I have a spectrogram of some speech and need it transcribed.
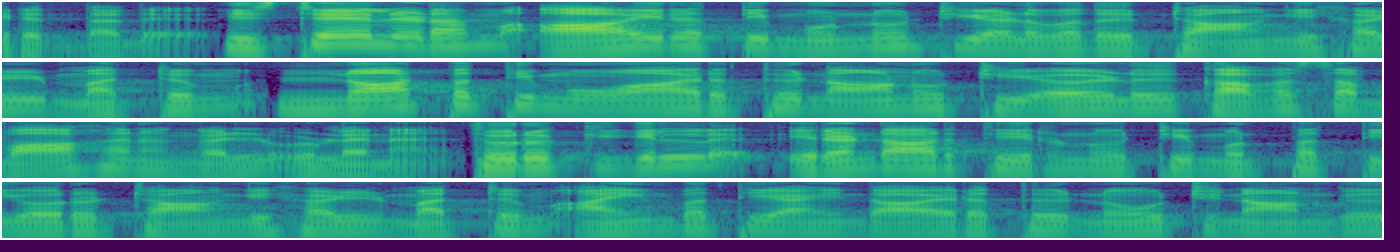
இருந்தது. இஸ்ரேலிடம் ஆயிரத்தி முன்னூற்றி எழுபது டாங்கிகள் மற்றும் நாற்பத்தி மூவாயிரத்து நானூற்றி ஏழு கவச வாகனங்கள் உள்ளன. துருக்கியில் இரண்டாயிரத்தி இருநூற்றி முப்பத்தி ஒரு டாங்கிகள் மற்றும் ஐம்பத்தி ஐந்தாயிரத்து நூற்றி நான்கு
